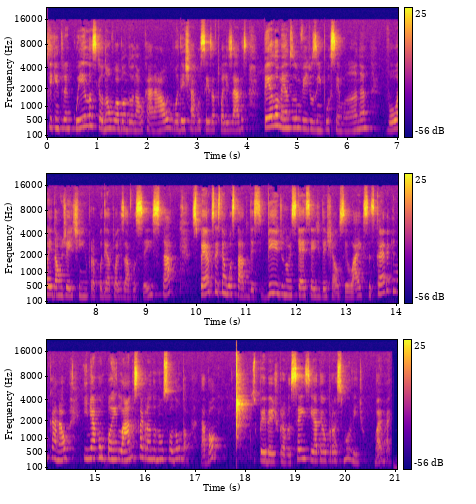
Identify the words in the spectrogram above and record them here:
fiquem tranquilas que eu não vou abandonar o canal, vou deixar vocês atualizadas pelo menos um videozinho por semana. Vou aí dar um jeitinho para poder atualizar vocês, tá? Espero que vocês tenham gostado desse vídeo. Não esquece aí de deixar o seu like, se inscreve aqui no canal e me acompanhe lá no Instagram do Não Sou Dondoca, tá bom? Super beijo para vocês e até o próximo vídeo. Bye, bye!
